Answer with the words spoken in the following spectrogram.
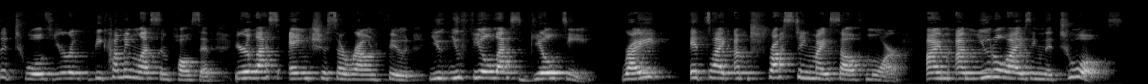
the tools you're becoming less impulsive. You're less anxious around food. You you feel less guilty right? It's like i'm trusting myself more. I'm i'm utilizing the tools.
